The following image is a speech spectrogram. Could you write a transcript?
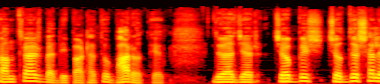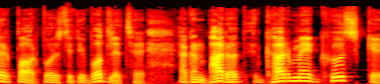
সন্ত্রাসবাদী পাঠাত ভারতে। দু হাজার চব্বিশ সালের পর পরিস্থিতি বদলেছে। এখন ভারত ঘর মে ঘুষকে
